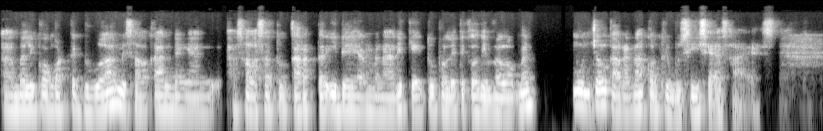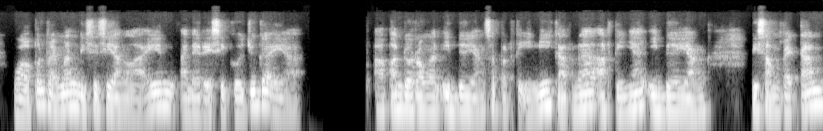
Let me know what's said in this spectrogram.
uh, Bali Concord kedua, misalkan dengan uh, salah satu karakter ide yang menarik yaitu political development, muncul karena kontribusi CSIS. Walaupun memang di sisi yang lain ada resiko juga ya apa dorongan ide yang seperti ini karena artinya ide yang disampaikan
